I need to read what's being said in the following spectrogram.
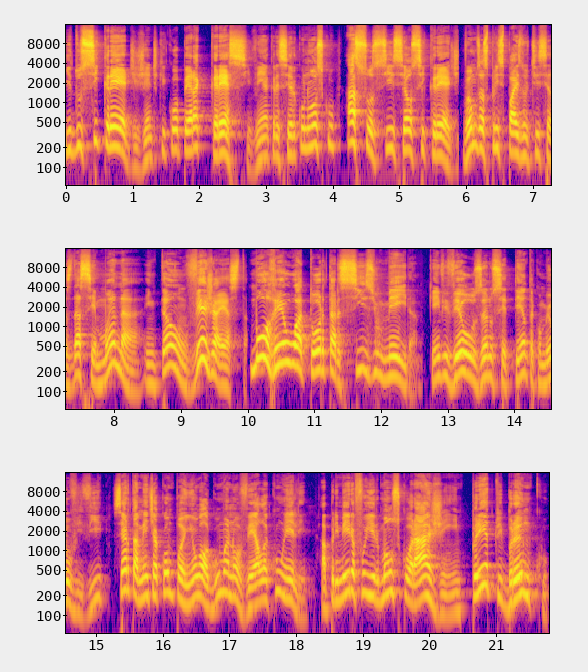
e do Cicred, gente que coopera cresce. Venha crescer conosco, associe-se ao Cicred. Vamos às principais notícias da semana? Então, veja esta. Morreu o ator Tarcísio Meira. Quem viveu os anos 70 como eu vivi, certamente acompanhou alguma novela com ele. A primeira foi Irmãos Coragem, em preto e branco,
